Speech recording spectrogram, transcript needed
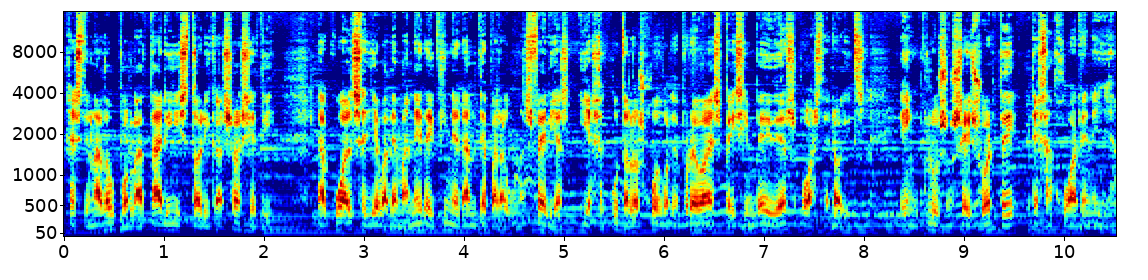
gestionado por la Atari Historical Society, la cual se lleva de manera itinerante para algunas ferias y ejecuta los juegos de prueba Space Invaders o Asteroids, e incluso, si hay suerte, dejan jugar en ella.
